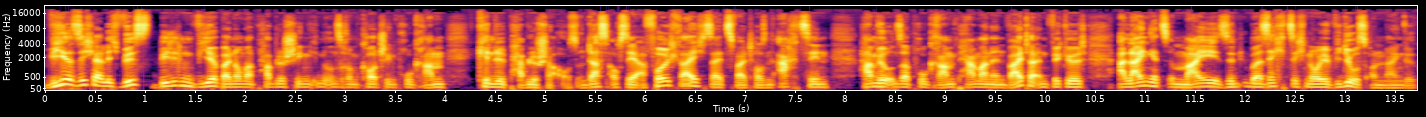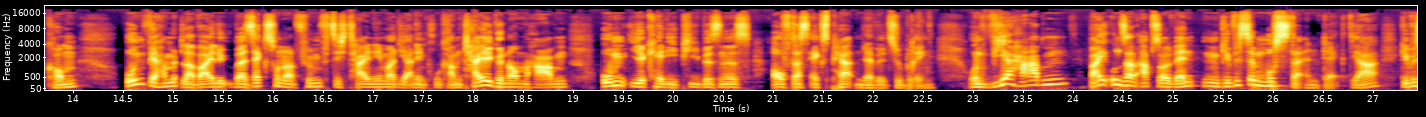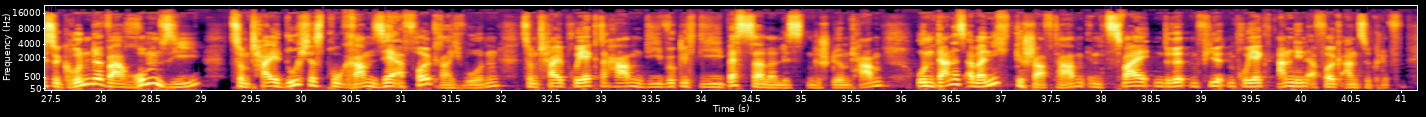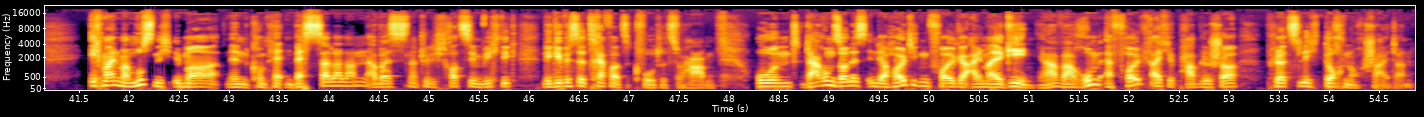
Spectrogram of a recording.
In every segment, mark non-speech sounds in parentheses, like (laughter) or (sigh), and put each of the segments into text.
Wie ihr sicherlich wisst, bilden wir bei Nomad Publishing in unserem Coaching-Programm Kindle Publisher aus. Und das auch sehr erfolgreich. Seit 2018 haben wir unser Programm permanent weiterentwickelt. Allein jetzt im Mai sind über 60 neue Videos online gekommen. Und wir haben mittlerweile über 650 Teilnehmer, die an dem Programm teilgenommen haben, um ihr KDP-Business auf das Expertenlevel zu bringen. Und wir haben bei unseren Absolventen gewisse Muster entdeckt, ja, gewisse Gründe, warum sie zum Teil durch das Programm sehr erfolgreich wurden, zum Teil Projekte haben, die wirklich die Bestsellerlisten gestürmt haben und dann es aber nicht geschafft haben, im zweiten, dritten, vierten Projekt an den Erfolg anzuknüpfen ich meine, man muss nicht immer einen kompletten Bestseller landen, aber es ist natürlich trotzdem wichtig, eine gewisse Trefferquote zu haben. Und darum soll es in der heutigen Folge einmal gehen, ja, warum erfolgreiche Publisher plötzlich doch noch scheitern.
